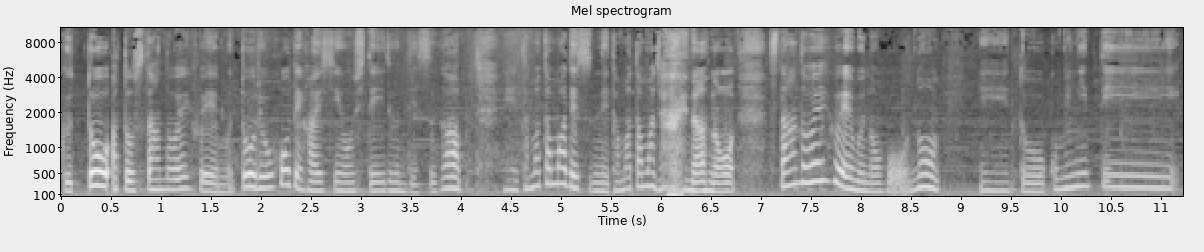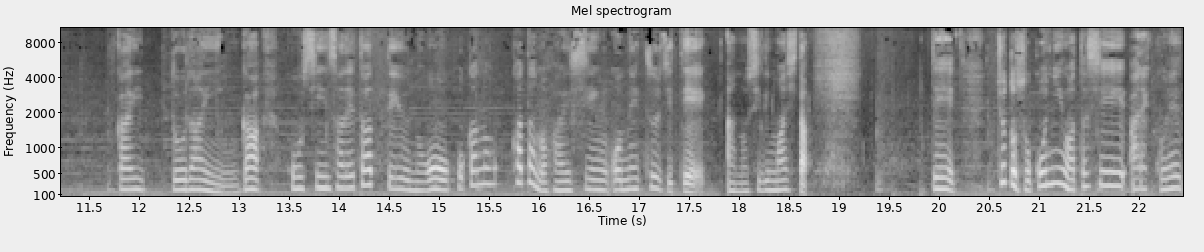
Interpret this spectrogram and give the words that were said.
クとあとスタンド FM と両方で配信をしているんですが、えー、たまたまですねたまたまじゃないなあのスタンド FM の方の、えーとコミュニティガイドラインが更新されたっていうのを他の方の配信をね通じてあの知りました。でちょっとそこに私あれこれ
